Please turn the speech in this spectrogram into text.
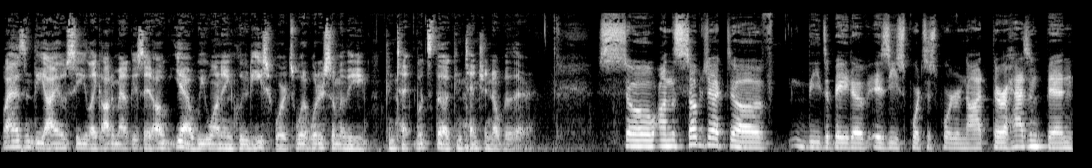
why hasn't the IOC like automatically said, "Oh yeah, we want to include esports"? What what are some of the content? What's the contention over there? So on the subject of the debate of is esports a sport or not, there hasn't been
